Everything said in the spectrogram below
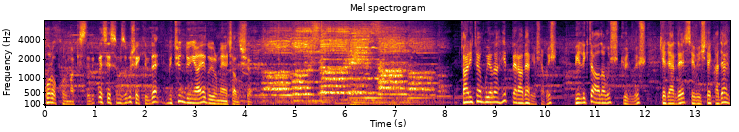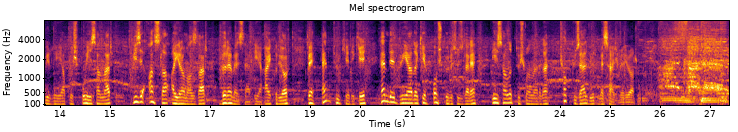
koro kurmak istedik ve sesimizi bu şekilde bütün dünyaya duyurmaya çalışıyor. Tarihten bu yana hep beraber yaşamış, birlikte ağlamış, gülmüş, kederde, sevinçte kader birliği yapmış bu insanlar bizi asla ayıramazlar, bölemezler diye haykırıyor ve hem Türkiye'deki hem de dünyadaki hoşgörüsüzlere, insanlık düşmanlarına çok güzel bir mesaj veriyor. O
